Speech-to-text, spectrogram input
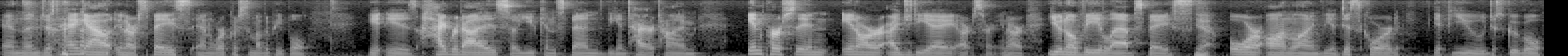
and then just hang out in our space and work with some other people it is hybridized so you can spend the entire time in person in our igda or sorry in our UNLV lab space Yeah. or online via Discord. If you just Google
